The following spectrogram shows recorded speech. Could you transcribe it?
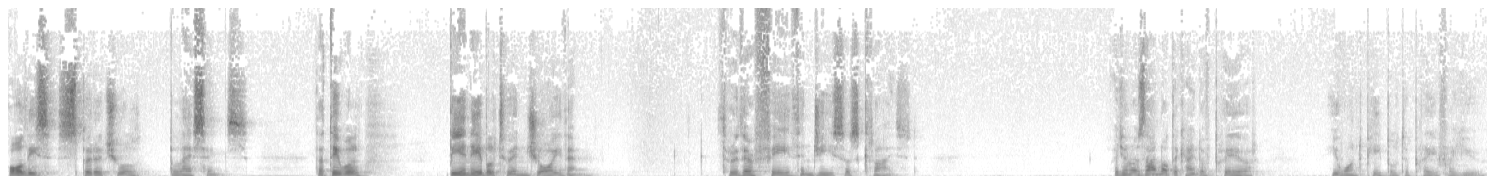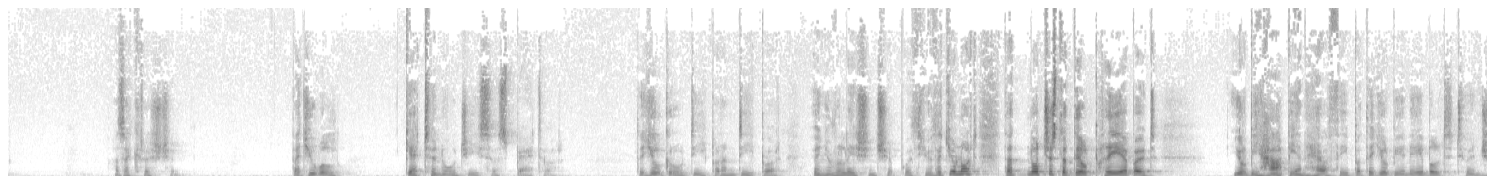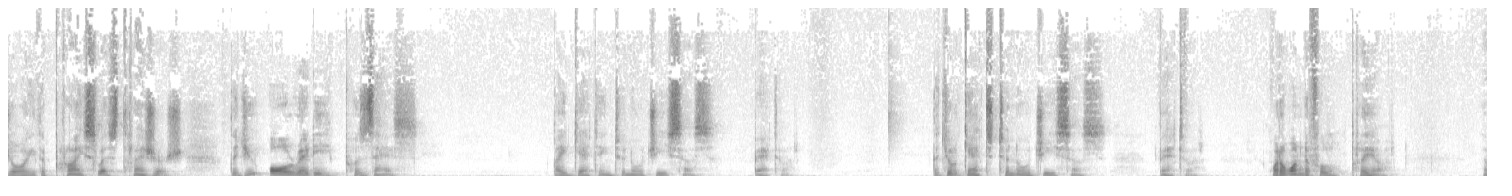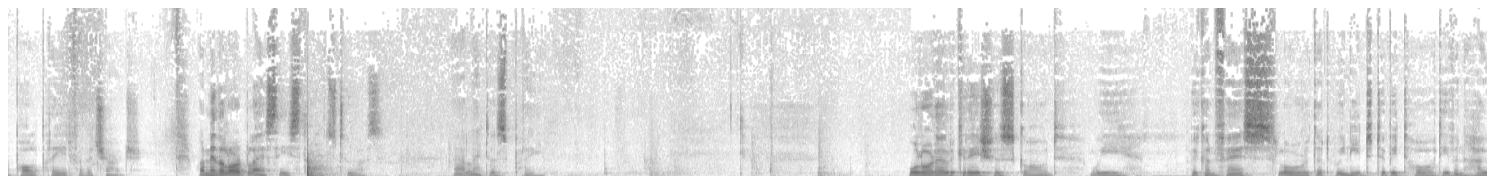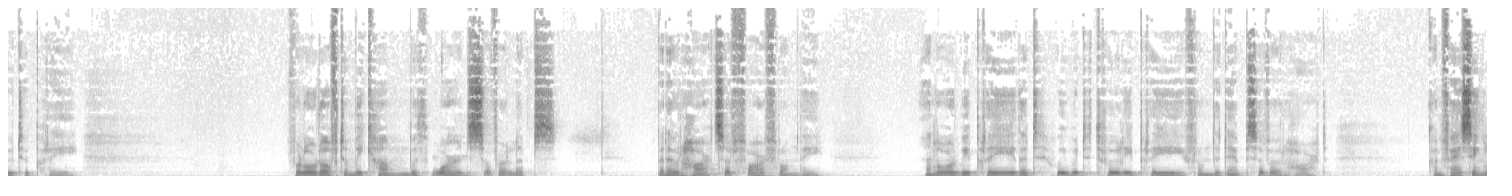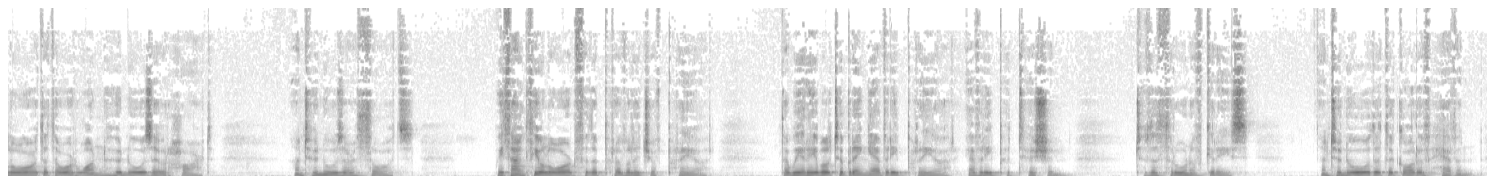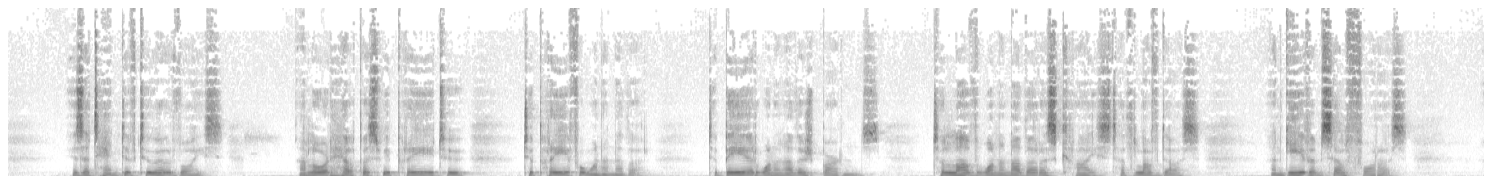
all these spiritual blessings, that they will be enabled to enjoy them through their faith in Jesus Christ. And you know, is that not the kind of prayer you want people to pray for you as a Christian? That you will get to know Jesus better, that you'll grow deeper and deeper in your relationship with you. That you're not that not just that they'll pray about you'll be happy and healthy, but that you'll be enabled to enjoy the priceless treasures that you already possess by getting to know Jesus better. That you'll get to know Jesus better. What a wonderful prayer that Paul prayed for the church. Well, may the Lord bless these thoughts to us. Uh, let us pray. O Lord, our gracious God, we, we confess, Lord, that we need to be taught even how to pray. For, Lord, often we come with words of our lips, but our hearts are far from Thee. And, Lord, we pray that we would truly pray from the depths of our heart, confessing, Lord, that Thou art one who knows our heart and who knows our thoughts we thank Thee, O Lord, for the privilege of prayer, that we are able to bring every prayer, every petition to the throne of grace, and to know that the God of heaven is attentive to our voice. And Lord, help us, we pray, to, to pray for one another, to bear one another's burdens, to love one another as Christ hath loved us and gave himself for us.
